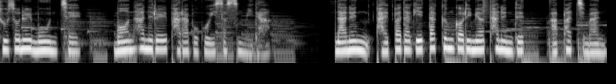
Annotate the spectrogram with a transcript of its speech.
두 손을 모은 채 먼 하늘을 바라보고 있었습니다. 나는 발바닥이 따끔거리며 타는 듯 아팠지만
